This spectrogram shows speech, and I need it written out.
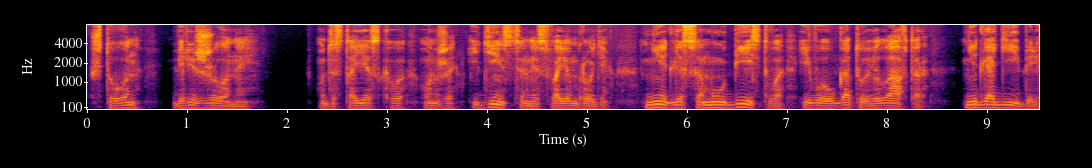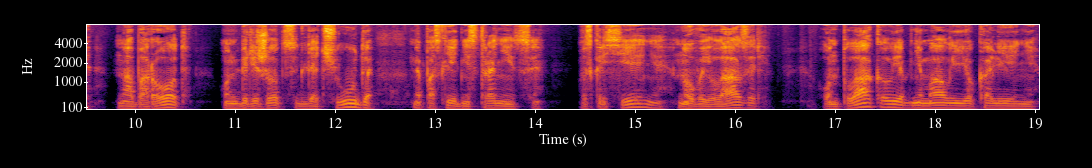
что он береженый. У Достоевского он же единственный в своем роде. Не для самоубийства его уготовил автор, не для гибели. Наоборот, он бережется для чуда на последней странице. Воскресенье, новый Лазарь. Он плакал и обнимал ее колени.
